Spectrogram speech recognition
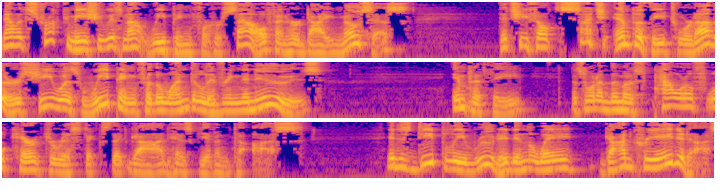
Now it struck me she was not weeping for herself and her diagnosis, that she felt such empathy toward others, she was weeping for the one delivering the news. Empathy is one of the most powerful characteristics that God has given to us. It is deeply rooted in the way God created us.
